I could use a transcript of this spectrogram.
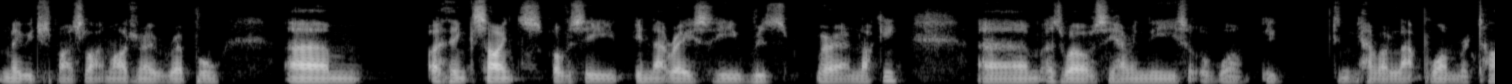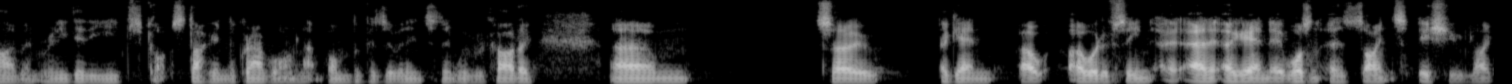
maybe just by a slight margin over Red Bull. Um, I think Sainz, obviously, in that race, he was very unlucky. Um, as well, obviously, having the sort of well, he didn't have a lap one retirement, really, did he? He just got stuck in the gravel on lap one because of an incident with Ricciardo. Um, so again, I, I would have seen, and again, it wasn't a Sainz issue like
